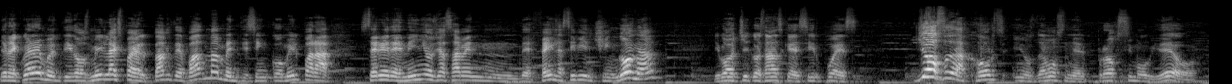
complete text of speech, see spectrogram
Y recuerden, 22.000 likes para el pack de Batman, 25.000 para serie de niños, ya saben, de Fail, así bien chingona. Y bueno chicos, nada más que decir pues, yo soy The Horse y nos vemos en el próximo video.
